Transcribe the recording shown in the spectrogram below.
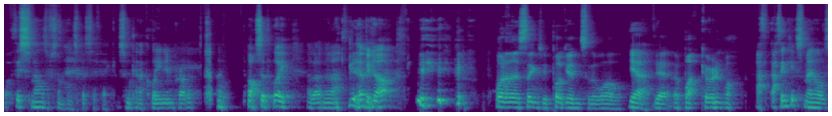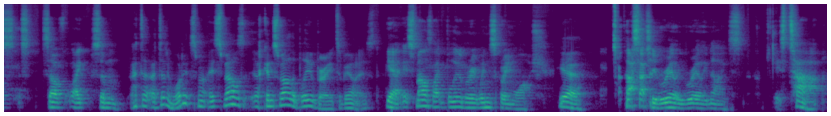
If this smells of something specific? Some kind of cleaning product? Possibly. I don't know. Maybe not. One of those things we plug into the wall. Yeah. Yeah, a black currant one. I, th- I think it smells sort of like some. I don't, I don't know what it smells. It smells. I can smell the blueberry, to be honest. Yeah, it smells like blueberry windscreen wash. Yeah, That's actually really, really nice. It's tart.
